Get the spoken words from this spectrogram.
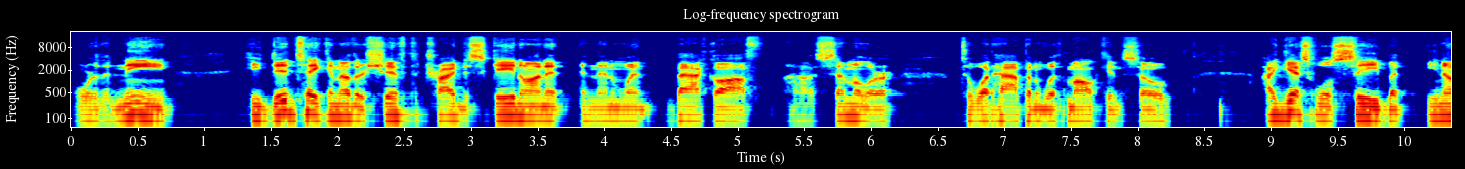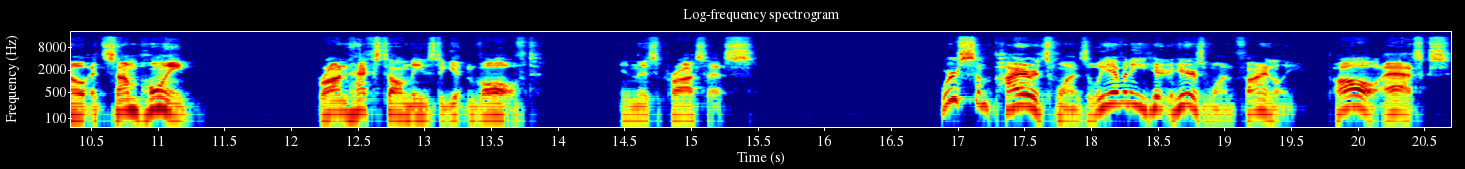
or the knee. He did take another shift, tried to skate on it, and then went back off, uh, similar to what happened with Malkin. So I guess we'll see. But, you know, at some point, Ron Hextall needs to get involved in this process. Where's some Pirates ones? Do we have any? Here, here's one finally. Paul asks,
